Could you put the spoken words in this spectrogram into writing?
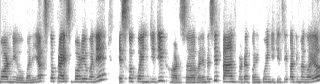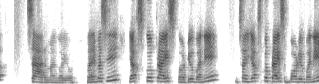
बढ्ने हो भने यक्सको प्राइस बढ्यो भने यसको क्वान्टिटी घट्छ। भनेपछि पाँचबाट क्वान्टिटी चाहिँ कतिमा गयो? चारमा गयो। भनेपछि यक्सको प्राइस घट्यो भने सरी यक्सको प्राइस बढ्यो भने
